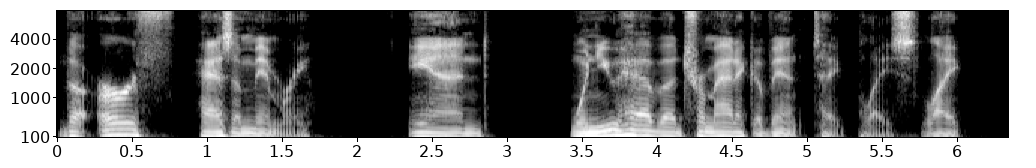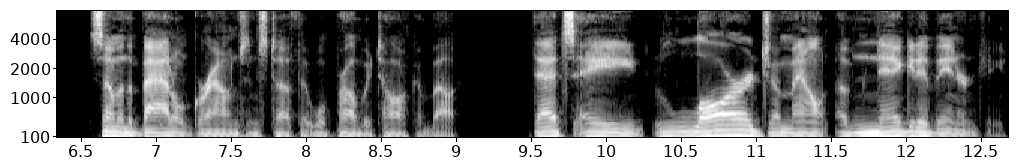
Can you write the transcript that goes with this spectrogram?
the earth has a memory. And when you have a traumatic event take place, like some of the battlegrounds and stuff that we'll probably talk about, that's a large amount of negative energy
